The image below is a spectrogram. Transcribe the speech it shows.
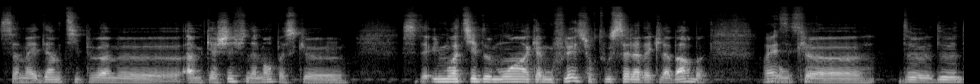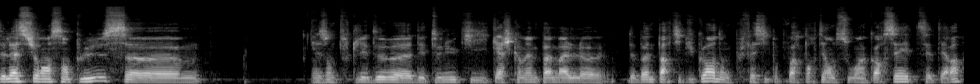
Ça m'a aidé un petit peu à me, à me cacher finalement parce que c'était une moitié de moins à camoufler, surtout celle avec la barbe. Ouais, Donc, euh, de, de, de l'assurance en plus. euh, elles ont toutes les deux euh, des tenues qui cachent quand même pas mal euh, de bonnes parties du corps, donc plus facile pour pouvoir porter en dessous un corset, etc.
